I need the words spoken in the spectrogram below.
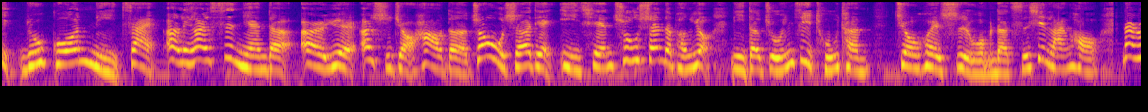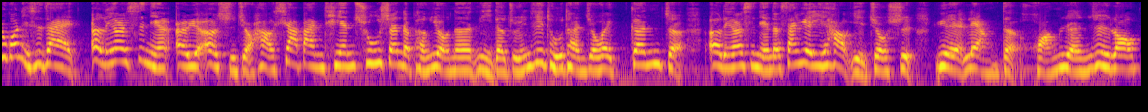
以如果你在二零二四年的二月二十九号的中午十二点以前出生的朋友，你的主音记图腾就会是我们的雌性蓝猴。那如果你是在二零二四年二月二十九号下半天出生的朋友呢，你的主星机图腾就会跟着二零二四年的三月一号，也就是月亮的黄人日喽。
